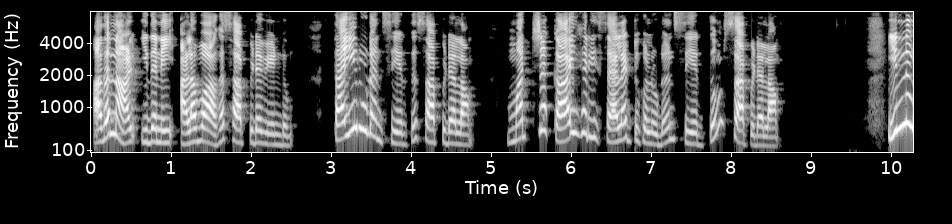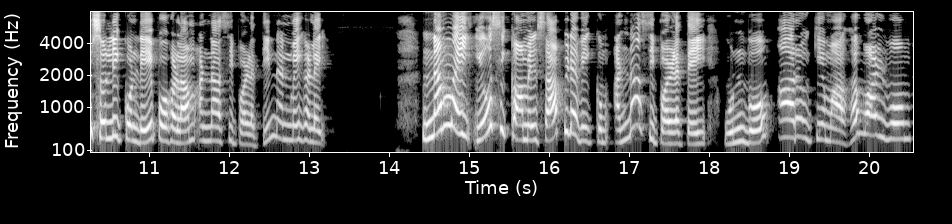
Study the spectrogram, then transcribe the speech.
அதனால் இதனை அளவாக சாப்பிட வேண்டும். தயிருடன் சேர்த்து சாப்பிடலாம். மற்ற காய்கறி சாலட்டுகளுடன் சேர்த்தும் சாப்பிடலாம். இன்னும் சொல்லிக்கொண்டே போகலாம் அன்னாசி பழத்தின் நன்மைகளை. நம்மை யோசிக்காமல் சாப்பிட வைக்கும் அன்னாசி பழத்தை உண்போம் ஆரோக்கியமாக வாழ்வோம்.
